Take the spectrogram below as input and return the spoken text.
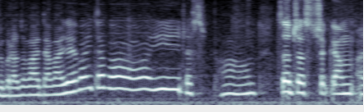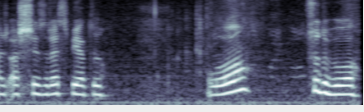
Dobra, dawaj, dawaj, dawaj, dawaj, respawn. Cały czas czekam, aż, aż się zrespie, a tu... Ło? Co to było?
